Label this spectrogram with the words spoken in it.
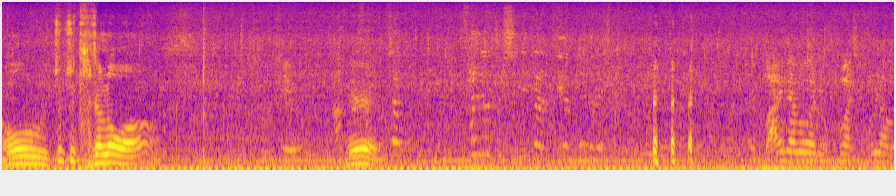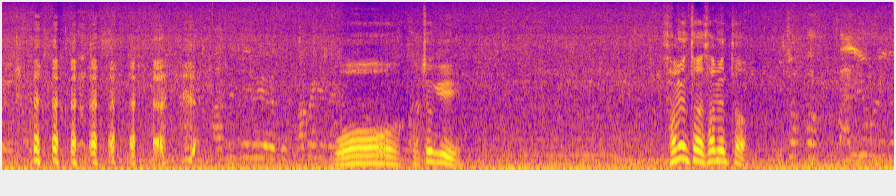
어우 쭉쭉 다 잘 나와 예. 살려주시니까 그냥 많이 잡아가지고 그만 잡으려고요. 오 갑자기 3연타 3연타 무조건 빨리 올리는 게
